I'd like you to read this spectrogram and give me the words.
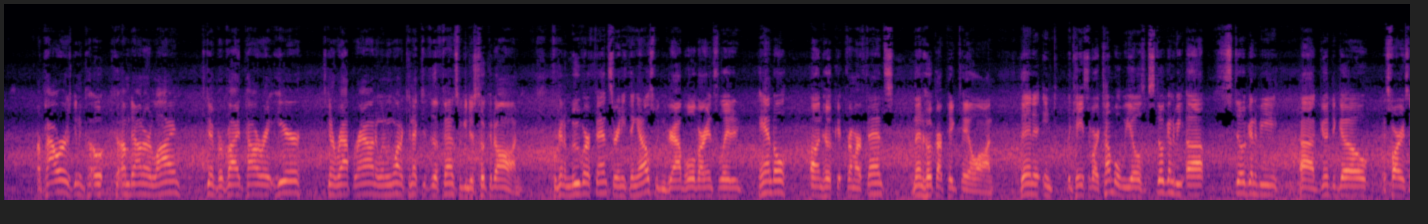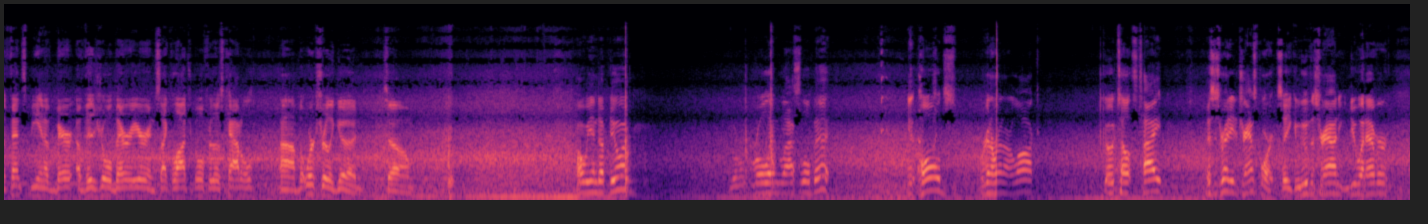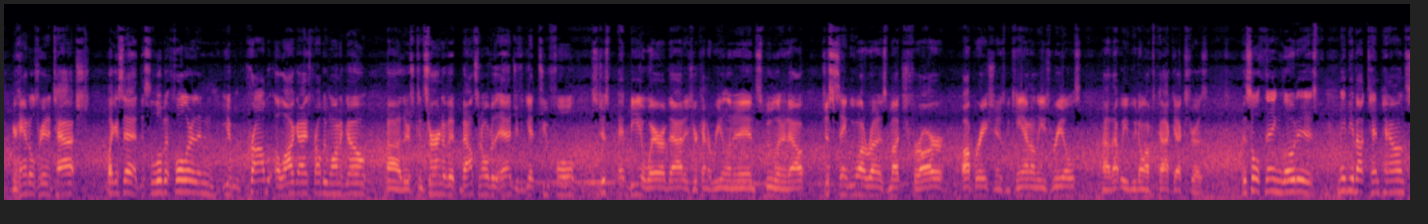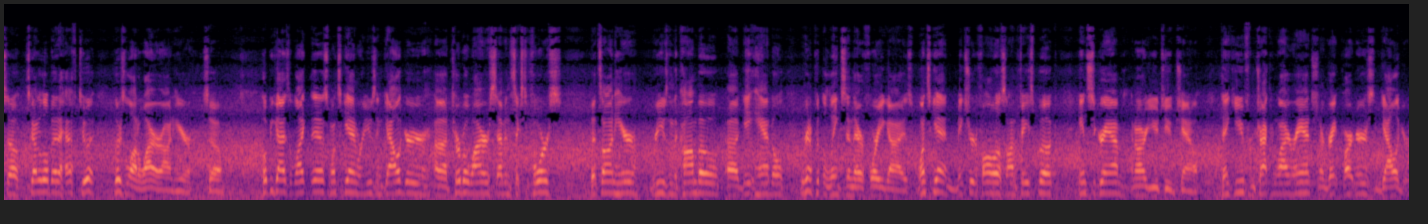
our power is to come down our line. It's to provide power right here. It's to wrap around, and when we want to connect it to the fence, we can just hook it on. If we're to move our fence or anything else, we can grab hold of our insulated handle, unhook it from our fence, and then hook our pigtail on. Then in the case of our tumble wheels, it's still going to be up, still going to be uh, good to go as far as the fence being a, bar a visual barrier and psychological for those cattle, uh, but works really good. So all we end up doing, we'll roll in the last little bit. It holds, We're gonna run our lock, go till it's tight. This is ready to transport, so you can move this around, you can do whatever. Your handle's ready attached. Like I said, this is a little bit fuller than you probably, a lot of guys probably want to go. Uh, there's concern of it bouncing over the edge if you get too full. So just be aware of that as you're kind of reeling it in, spooling it out. Just saying we want to run as much for our operation as we can on these reels. Uh, that way we don't have to pack extras. This whole thing loaded is maybe about 10 pounds, so it's got a little bit of heft to it. There's a lot of wire on here, so hope you guys have liked this. Once again, we're using Gallagher uh, Turbo Wire 764s that's on here. We're using the combo uh, gate handle. We're going to put the links in there for you guys. Once again, make sure to follow us on Facebook, Instagram, and our YouTube channel. Thank you from Tracking Y Ranch and our great partners, Gallagher.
